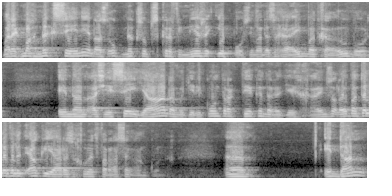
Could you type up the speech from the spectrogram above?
Maar ek mag niks sê nie en daar's ook niks op skrif nie, nie 'n e-pos nie, want dit is 'n geheim wat gehou word. En dan as jy sê ja, dan moet jy die kontrak teken dat jy geheim sal hou want hulle wil dit elke jaar as 'n groot verrassing aankondig. Ehm um, en dan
